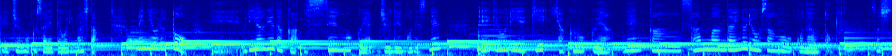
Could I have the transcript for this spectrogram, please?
えー、注目されておりましたこれによると、えー、売上高1000億円10年後ですね。営業利益100億円年間3万台の量産を行うと。そし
